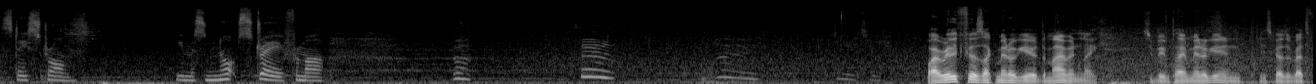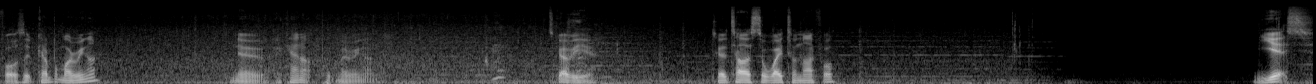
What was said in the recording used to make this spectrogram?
Stay strong. We must not stray from our... Well, it really feels like Metal Gear at the moment. Like, you've been playing Metal Gear and these guys are about to fall asleep. Can I put my ring on? No, I cannot put my ring on. Let's go over here. It's going to tell us to wait till nightfall. Yes.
